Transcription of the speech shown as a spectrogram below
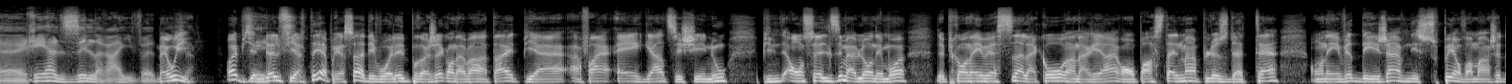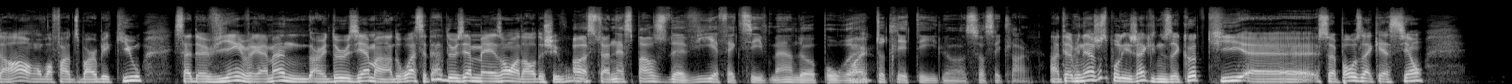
Euh, réaliser le rêve. Ben oui. gens. Oui, puis il y a une belle fierté après ça à dévoiler le projet qu'on avait en tête, puis à, à faire, hey, regarde, c'est chez nous. Puis on se le dit, ma blonde et moi, depuis qu'on a investi dans la cour en arrière, on passe tellement plus de temps. On invite des gens à venir souper, on va manger dehors, on va faire du barbecue. Ça devient vraiment un deuxième endroit. C'est ta deuxième maison en dehors de chez vous. Ah, c'est un espace de vie, effectivement, là, pour euh, Ouais. tout l'été. là. Ça, c'est clair. En terminant, juste pour les gens qui nous écoutent, qui euh, se posent la question,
